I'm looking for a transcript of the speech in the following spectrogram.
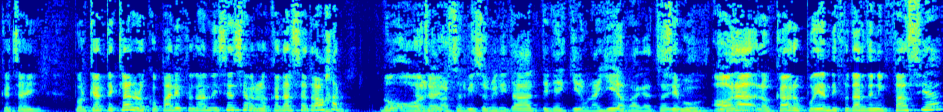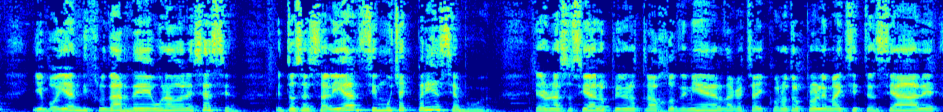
¿Cachai? Porque antes, claro, los compadres disfrutaban de licencia, pero los catarse a trabajar. No, o al, al servicio militar tenían que ir a una guerra, ¿cachai? Sí, po. ahora los cabros podían disfrutar de una infancia y podían disfrutar de una adolescencia. Entonces salían sin mucha experiencia, weón. Era una sociedad de los primeros trabajos de mierda, ¿cachai? Con otros problemas existenciales.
